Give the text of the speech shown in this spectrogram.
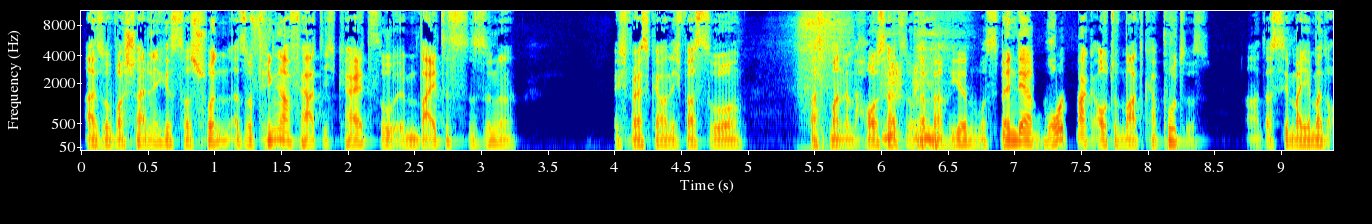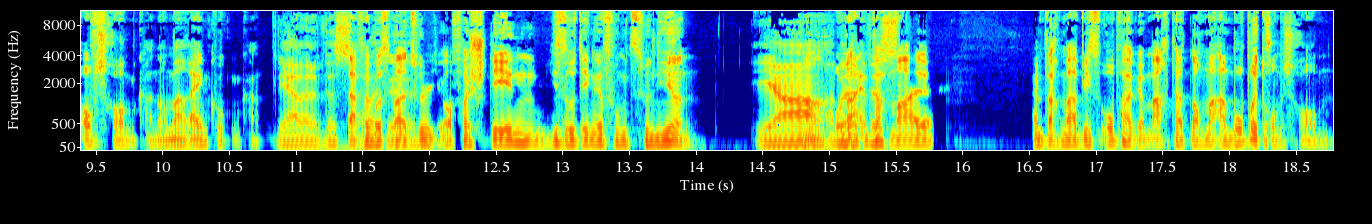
Also wahrscheinlich ist das schon, also Fingerfertigkeit so im weitesten Sinne. Ich weiß gar nicht, was so, was man im Haushalt so reparieren muss. Wenn der Brotbackautomat kaputt ist. Ja, dass hier mal jemand aufschrauben kann und mal reingucken kann. Ja, aber da wirst Dafür muss man natürlich auch verstehen, wie so Dinge funktionieren. Ja, Ja, aber oder einfach mal, einfach mal, wie es Opa gemacht hat, nochmal am Moped rumschrauben.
